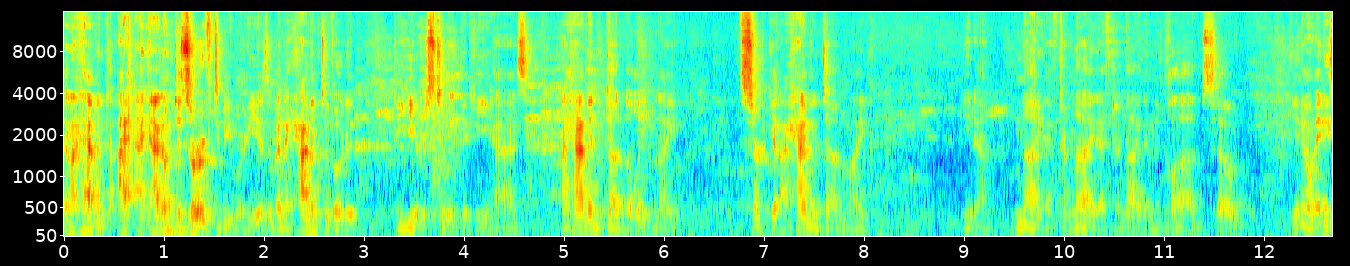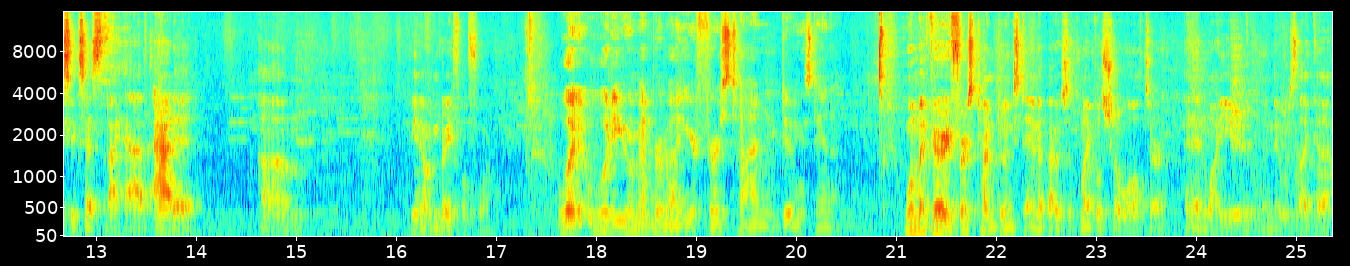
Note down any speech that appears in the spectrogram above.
and I haven't. I, I I don't deserve to be where he is. I mean, I haven't devoted the years to it that he has. I haven't done the late night circuit. I haven't done like, you know, night after night after night in the club. So, you know, any success that I have at it, um, you know, I'm grateful for. What What do you remember about your first time doing stand up? Well, my very first time doing stand up, I was with Michael Showalter at NYU, and there was like a,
